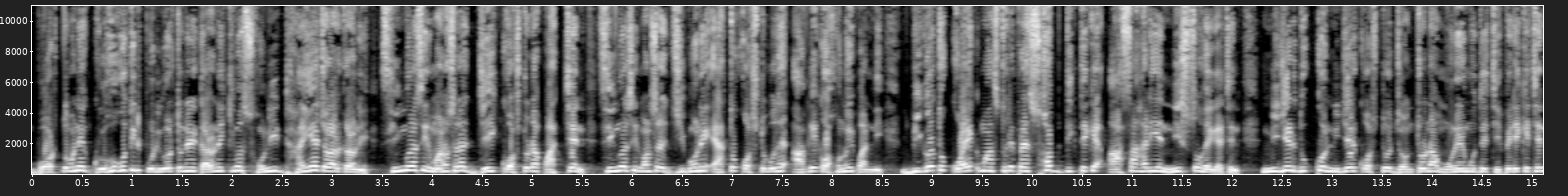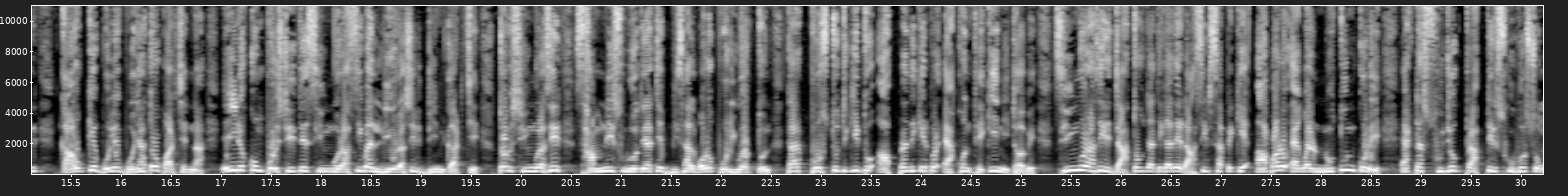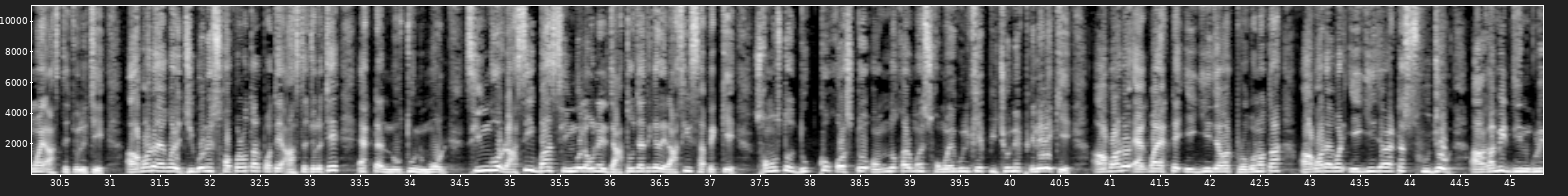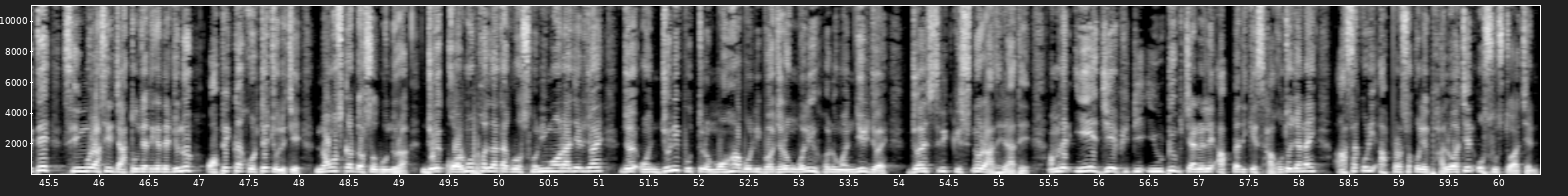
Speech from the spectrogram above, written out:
বর্তমানে গ্রহগতির পরিবর্তনের কারণে কিংবা শনির ঢাইয়া চলার কারণে সিংহরাশির মানুষরা যেই কষ্টটা পাচ্ছেন সিংহরাশির মানুষরা জীবনে এত কষ্ট বোধহয় আগে কখনোই পাননি। বিগত কয়েক মাস ধরে প্রায় সব দিক থেকে আশা হারিয়ে নিঃস্ব হয়ে গেছেন। নিজের দুঃখ, নিজের কষ্ট, যন্ত্রণা মনের মধ্যে চেপে রেখেছেন, কাউকে বলে বোঝাতেও পারছেন না। এই রকম পরিস্থিতিতে সিংহ রাশি বা লিও রাশির দিন কাটছে। তবে সিংহ রাশির সামনেই শুরু হতে যাচ্ছে বিশাল বড় পরিবর্তন। তার প্রস্তুতি কিন্তু আপনাদেরকে পর এখন থেকেই নিতে হবে। সিংহ রাশির জাতক জাতিকাদের রাশির সাপেক্ষে আবারও একবার নতুন করে একটা সুযোগ প্রাপ্তির শুভ সময় আসতে চলেছে। আবারও একবার জীবনে সফলতার পথে আসতে চলেছে একটা নতুন মোড়। সিংহ রাশি বা সিংহ লগ্নের জাতক জাতিকাদের রাশির সাপেক্ষে সমস্ত দুঃখ, কষ্ট, অন্ধকারময় সময়গুলিকে পিছনে ফেলে রেখে আবারও একবার একটা এগিয়ে যাওয়ার প্রবণতা, আবারও একবার এগিয়ে যাওয়ার একটা সুযোগ আগামীর দিনগুলিতে সিংহ রাশির জাতক জাতিকাদের জন্য অপেক্ষা করতে চলেছে। নমস্কার দর্শক বন্ধুরা, জয় কর্মফলদাতা গ্রহ শনি মহারাজের জয় জয় অঞ্জনী পুত্র মহাবলী বজরং বলি হনুমানজির জয় জয় শ্রীকৃষ্ণ রাধে রাধে। আমাদের এ জে ভিটি ইউটিউব চ্যানেলে আপনাদেরকে স্বাগত জানাই। আশা করি আপনারা সকলে ভালো আছেন ও সুস্থ আছেন।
